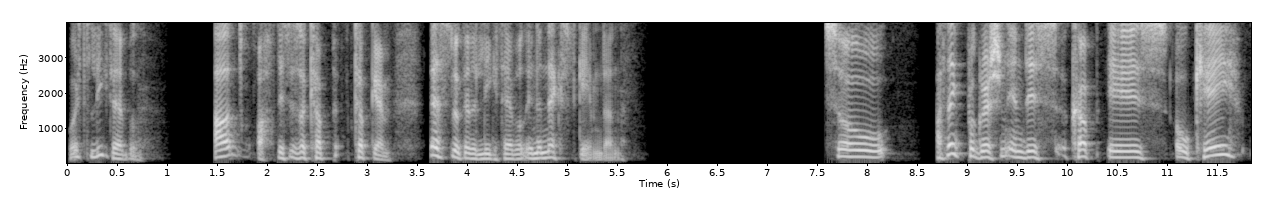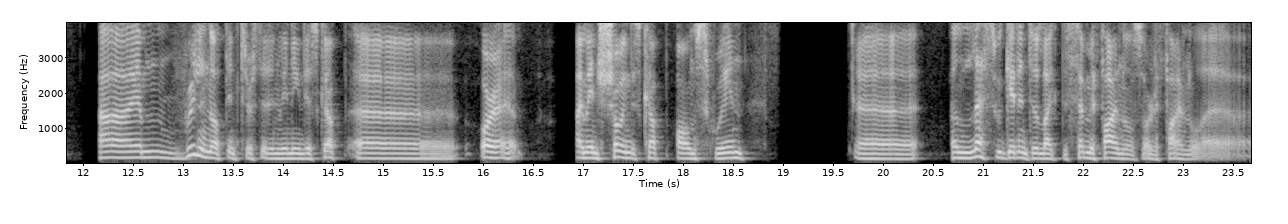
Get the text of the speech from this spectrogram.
where's the league table? Ah, oh, this is a cup cup game. Let's look at the league table in the next game then. So I think progression in this cup is okay. I am really not interested in winning this cup, uh, or uh, I mean showing this cup on screen, uh, unless we get into like the semifinals or the final. Uh,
